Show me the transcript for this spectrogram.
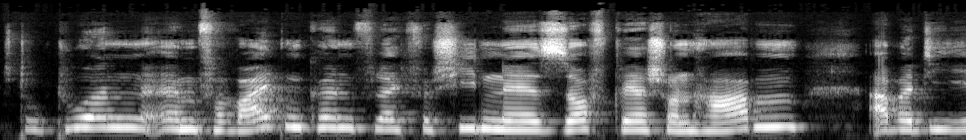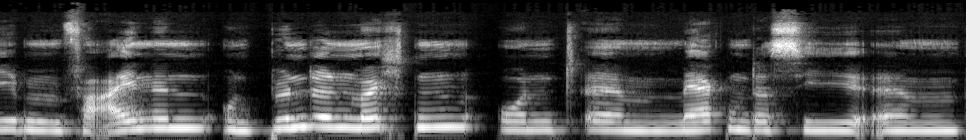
Strukturen ähm, verwalten können, vielleicht verschiedene Software schon haben, aber die eben vereinen und bündeln möchten und ähm, merken, dass sie ähm,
